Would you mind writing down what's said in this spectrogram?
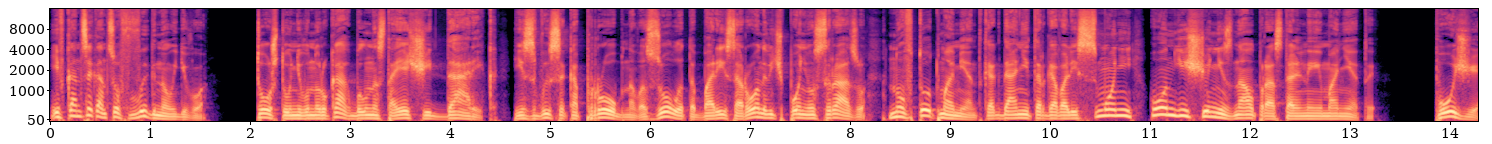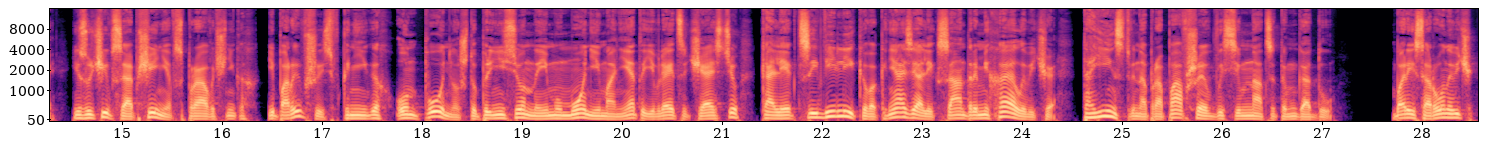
и в конце концов выгнал его – то, что у него на руках был настоящий дарик из высокопробного золота, Борис Аронович понял сразу, но в тот момент, когда они торговались с Моней, он еще не знал про остальные монеты. Позже, изучив сообщения в справочниках и порывшись в книгах, он понял, что принесенная ему Моней монета является частью коллекции великого князя Александра Михайловича, таинственно пропавшая в 18 году. Борис Аронович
